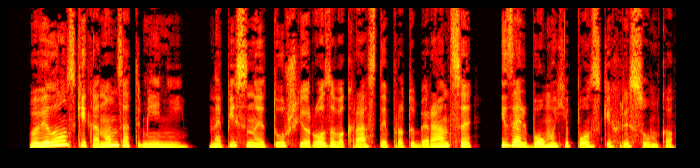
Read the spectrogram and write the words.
— вавилонский канон затмений, написанный тушью розово-красной протуберанцы из альбома японских рисунков.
